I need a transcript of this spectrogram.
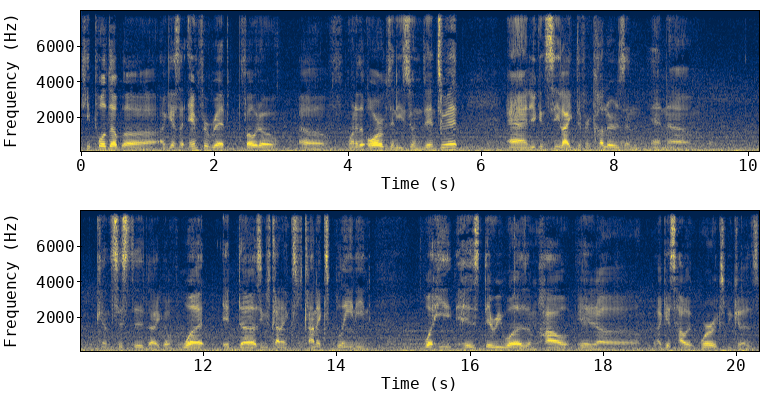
He pulled up, uh, I guess, an infrared photo of one of the orbs, and he zoomed into it and you can see like different colors and and um, consisted like of what it does. He was kind of kind of explaining what he his theory was and how it uh, I guess how it works because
